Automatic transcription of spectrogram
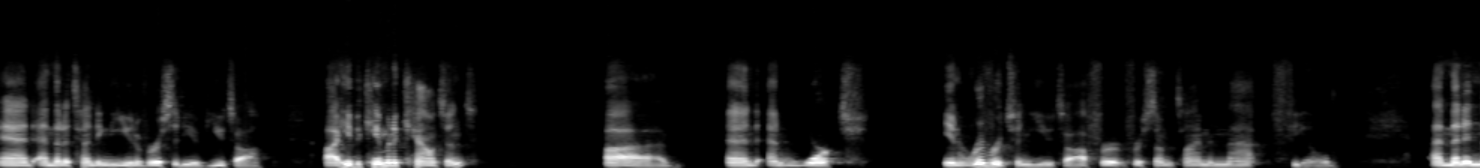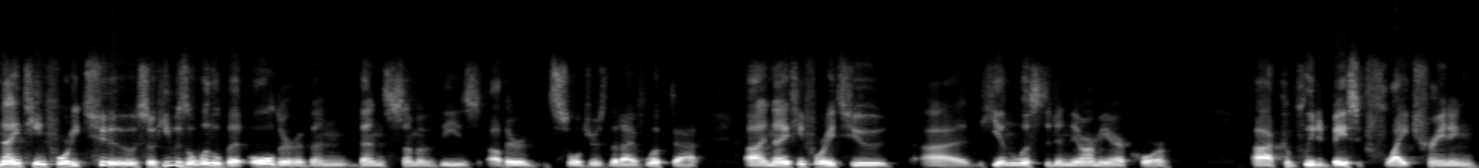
and and then attending the University of Utah. Uh, he became an accountant, uh, and and worked in Riverton, Utah, for for some time in that field. And then in 1942, so he was a little bit older than than some of these other soldiers that I've looked at. Uh, in 1942, uh, he enlisted in the Army Air Corps, uh, completed basic flight training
